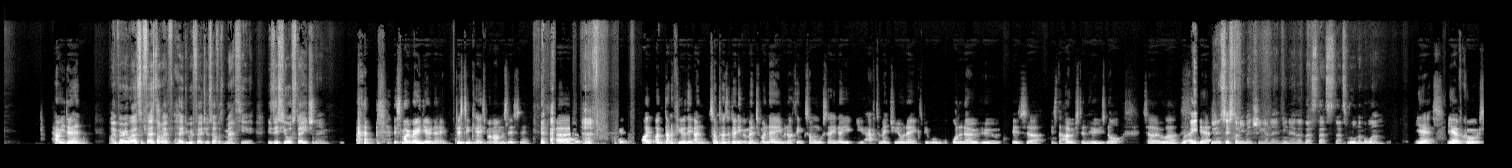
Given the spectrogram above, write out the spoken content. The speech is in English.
How are you doing? I'm very well. It's the first time I've heard you refer to yourself as Matthew. Is this your stage name? it's my radio name, just in case my mum's listening. um, I, have done a few of the, and sometimes I don't even mention my name, and I think someone will say, "No, you, you have to mention your name because people want to know who is uh, is the host and who's not." So uh, your agent yeah. should insist on you mentioning your name. You know that, that's that's that's rule number one. Yes, yeah, of course.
